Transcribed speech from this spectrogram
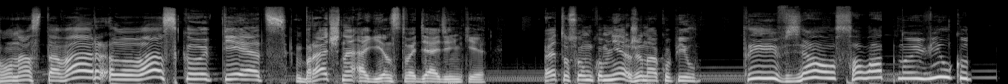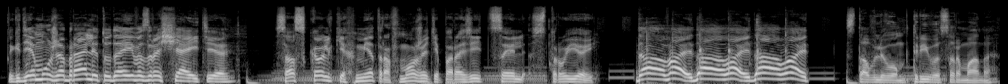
У нас товар, у вас купец. Брачное агентство дяденьки. Эту сумку мне жена купил. Ты взял салатную вилку? Где мужа брали, туда и возвращайте. Со скольких метров можете поразить цель струей? Давай, давай, давай. Ставлю вам три Вассермана.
